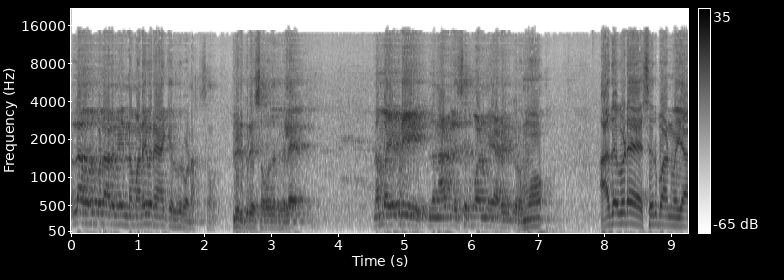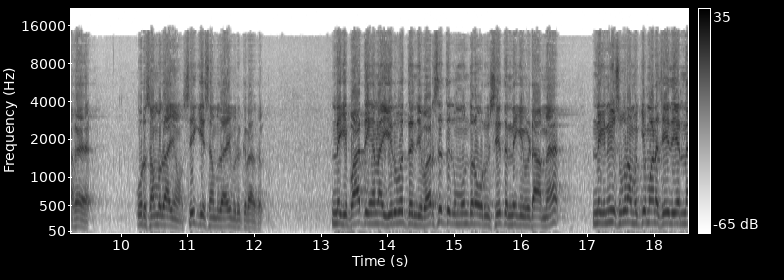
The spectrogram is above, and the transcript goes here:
அல்லாஹ் ரப்பல் நம்ம அனைவரையும் ஆக்கியல் வருவானா இருக்கிற சகோதரர்களே நம்ம எப்படி இந்த நாட்டில் சிறுபான்மையாக இருக்கிறோமோ அதை விட சிறுபான்மையாக ஒரு சமுதாயம் சீக்கிய சமுதாயம் இருக்கிறார்கள். இன்றைக்கி பார்த்தீங்கன்னா இருபத்தஞ்சி வருஷத்துக்கு முந்தின ஒரு விஷயத்தை இன்றைக்கி விடாமல் இன்றைக்கி நியூஸ் பூரா முக்கியமான செய்தி என்ன?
